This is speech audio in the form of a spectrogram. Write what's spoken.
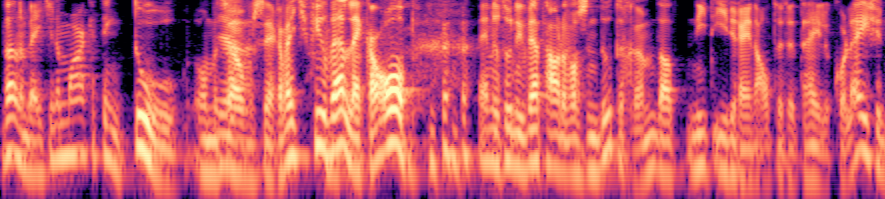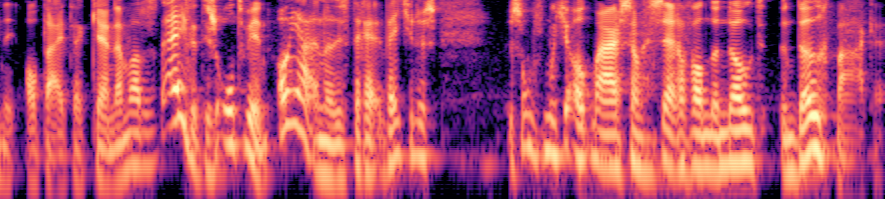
wel een beetje een marketing tool, om het Ja. zo maar te zeggen. Weet je, viel wel lekker op. en toen ik wethouder was in Doetinchem, dat niet iedereen altijd het hele college altijd uh, kende. Maar dat is het, hé, dat is Otwin. Oh ja, en dat is de, weet je, dus soms moet je ook maar zo zeggen van de nood een deugd maken.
